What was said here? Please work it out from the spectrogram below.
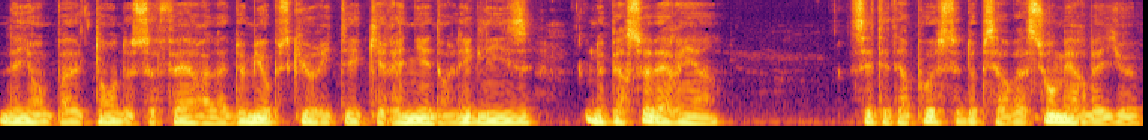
n'ayant pas le temps de se faire à la demi-obscurité qui régnait dans l'église, ne percevaient rien. C'était un poste d'observation merveilleux.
